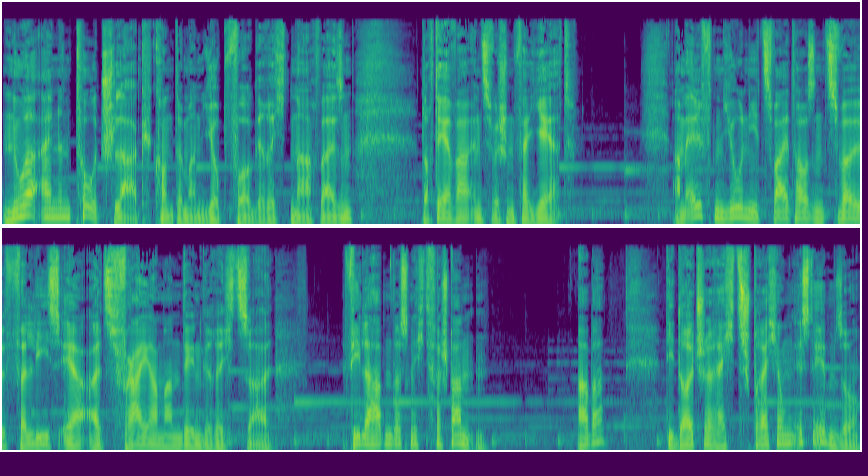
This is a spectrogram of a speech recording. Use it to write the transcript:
Nur einen Totschlag konnte man Jupp vor Gericht nachweisen, doch der war inzwischen verjährt. Am 11. Juni 2012 verließ er als freier Mann den Gerichtssaal. Viele haben das nicht verstanden. Aber die deutsche Rechtsprechung ist ebenso.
